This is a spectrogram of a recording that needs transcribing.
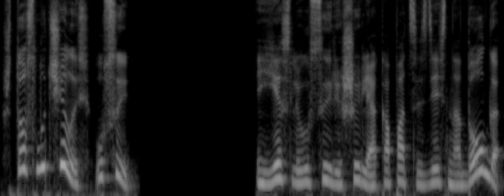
что случилось, усы? И если усы решили окопаться здесь надолго,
